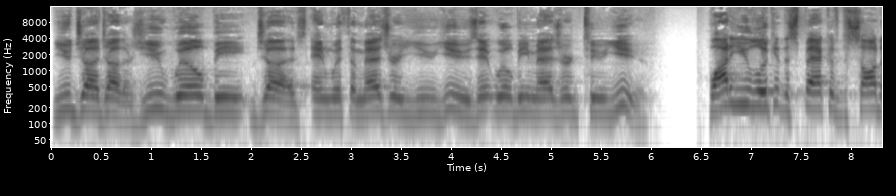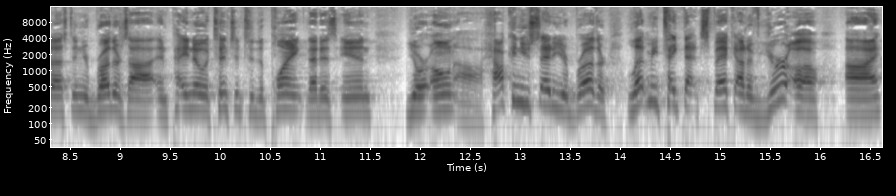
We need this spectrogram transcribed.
you judge others, you will be judged, and with the measure you use, it will be measured to you. Why do you look at the speck of the sawdust in your brother's eye and pay no attention to the plank that is in your own eye? How can you say to your brother, Let me take that speck out of your uh, eye,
